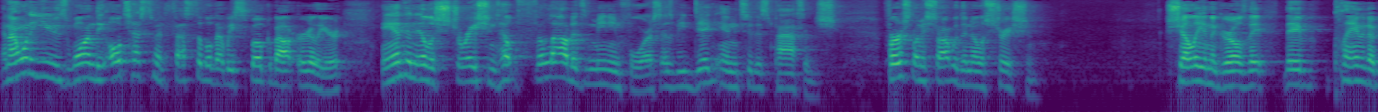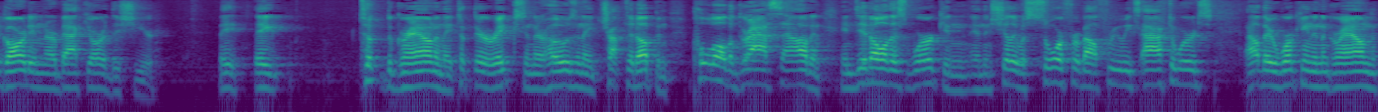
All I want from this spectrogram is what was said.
And I want to use one, the Old Testament festival that we spoke about earlier, and an illustration to help fill out its meaning for us as we dig into this passage. First, let me start with an illustration. Shelly and the girls, they, they've planted a garden in our backyard this year. They, they took the ground and they took their rakes and their hoes and they chopped it up and pulled all the grass out and, and did all this work. And, and then Shelly was sore for about three weeks afterwards out there working in the ground.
